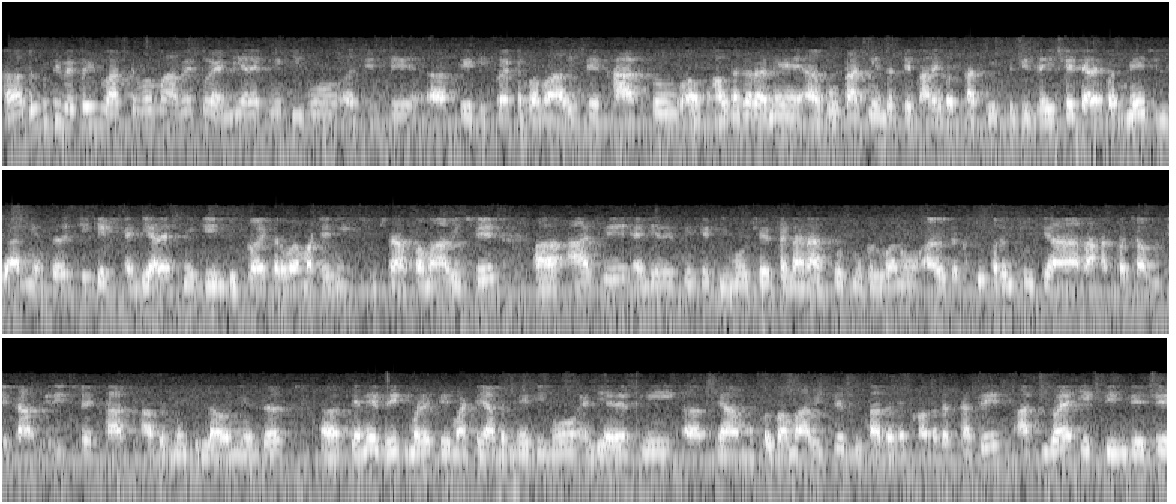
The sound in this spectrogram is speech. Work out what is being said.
બિલકુલ વૈભવી વાત કરવામાં આવે તો એનડીઆરએફની ટીમો જે છે તે ડિપ્લોય કરવામાં આવી છે. ખાસ તો ભાવનગર અને બોટાદની અંદર જે ભારે વરસાદની સ્થિતિ થઈ છે, ત્યારે બંને જિલ્લાની અંદર એક એક એનડીઆરએફની ટીમ ડિપ્લોય કરવા માટેની સૂચના આપવામાં આવી છે. આ જે એનડીઆરએફની જે ટીમો છે તેના રાજકોટ મોકલવાનું આયોજન હતું, પરંતુ ત્યાં રાહત બચાવની જે કામગીરી છે, ખાસ આ બંને જિલ્લાઓની અંદર તેને વેગ મળે તે માટે આ બંને ટીમો એનડીઆરએફની ત્યાં મોકલવામાં આવી છે બોટાદ અને ભાવનગર ખાતે. આ સિવાય એક ટીમ જે છે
